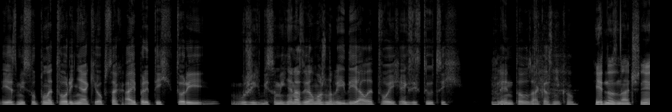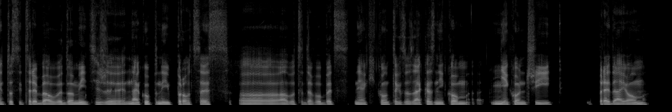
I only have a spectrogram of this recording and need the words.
je zmysluplné tvoriť nejaký obsah aj pre tých, ktorí, už ich by som ich nenazýval možno lídy, ale tvojich existujúcich mhm. klientov, zákazníkov? Jednoznačne, to si treba uvedomiť, že nákupný proces, alebo teda vôbec nejaký kontakt so zákazníkom nekončí predajom,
